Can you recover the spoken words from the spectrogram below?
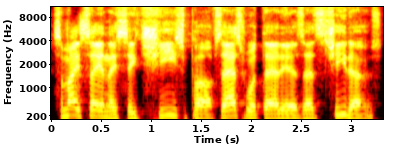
Somebody's saying they see cheese puffs. That's what that is. That's Cheetos.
